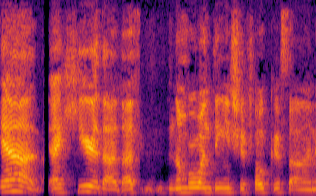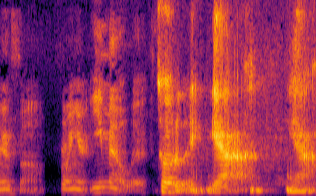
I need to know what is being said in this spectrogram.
Yeah, I hear that. That's the number one thing you should focus on is uh, growing your email list. Totally. Yeah. Yeah.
